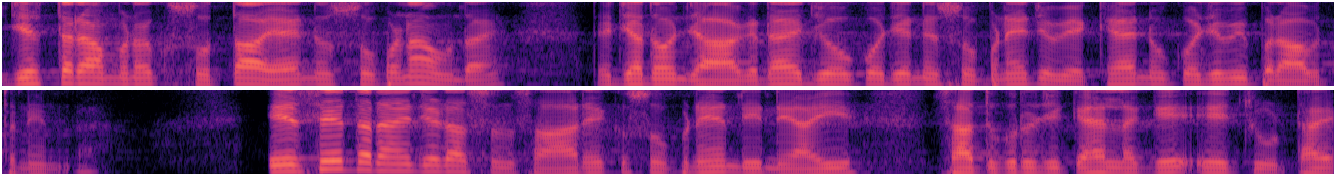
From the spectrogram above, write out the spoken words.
ਜਿਸ ਤਰ੍ਹਾਂ ਮਨੁੱਖ ਸੁੱਤਾ ਹੋਇਆ, ਇਹਨੂੰ ਸੁਪਨਾ ਆਉਂਦਾ ਹੈ ਤੇ ਜਦੋਂ ਜਾਗਦਾ ਹੈ, ਜੋ ਕੁਝ ਇਹਨੇ ਸੁਪਨੇ 'ਚ ਵੇਖਿਆ, ਇਹਨੂੰ ਕੁਝ ਵੀ ਪ੍ਰਾਪਤ ਨਹੀਂ ਹੁੰਦਾ। ਇਸੇ ਤਰ੍ਹਾਂ ਜਿਹੜਾ ਸੰਸਾਰ ਇੱਕ ਸੁਪਨੇ ਦੀ ਨਿਆਈ ਸਤਿਗੁਰੂ ਜੀ ਕਹਿਣ ਲੱਗੇ, ਇਹ ਝੂਠਾ ਹੈ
